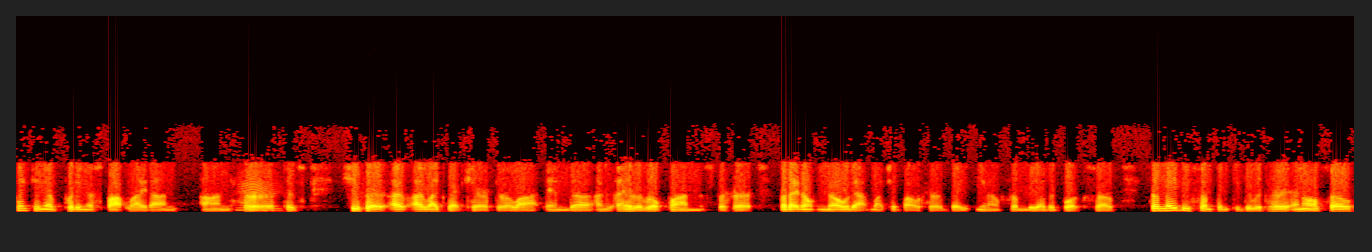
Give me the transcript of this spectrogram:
thinking of putting a spotlight on on her because mm. she's a I, I like that character a lot, and uh, I have a real fondness for her. But I don't know that much about her, but you know, from the other books. So so maybe something to do with her, and also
